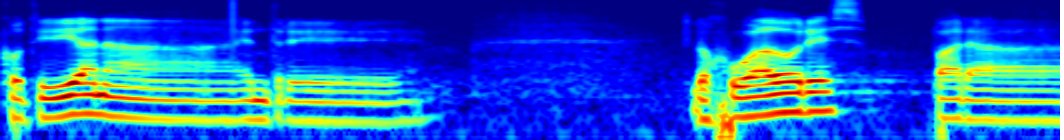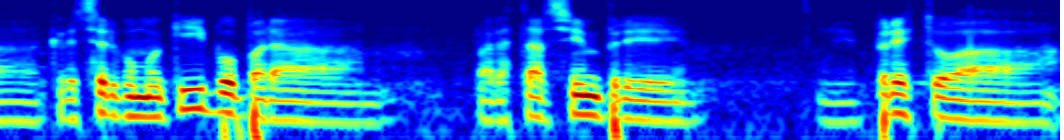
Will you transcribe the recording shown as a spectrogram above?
cotidiana entre los jugadores para crecer como equipo, para, estar siempre eh, presto a,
